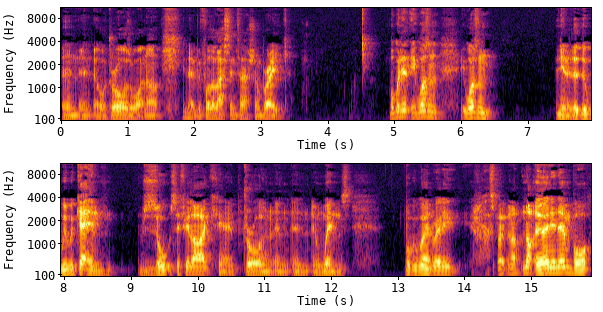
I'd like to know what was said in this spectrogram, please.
and, and or draws or whatnot. You know, before the last international break. But we didn't. It wasn't. It wasn't. You know, that we were getting results, if you like, you know, draws and, and, and wins but we weren't really, I suppose, not, not earning them, but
